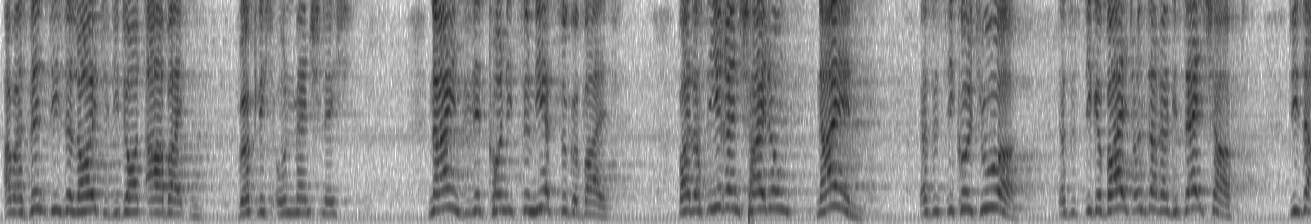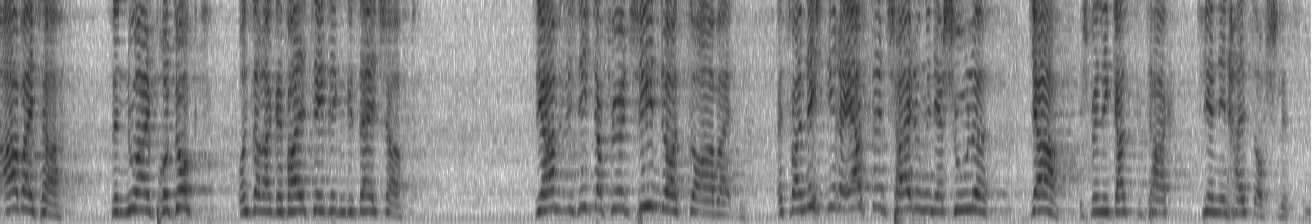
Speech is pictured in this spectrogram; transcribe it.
Aber sind diese Leute, die dort arbeiten, wirklich unmenschlich? Nein, sie sind konditioniert zu Gewalt. War das ihre Entscheidung? Nein, das ist die Kultur, das ist die Gewalt unserer Gesellschaft. Diese Arbeiter sind nur ein Produkt unserer gewalttätigen Gesellschaft. Sie haben sich nicht dafür entschieden, dort zu arbeiten. Es war nicht ihre erste Entscheidung in der Schule, ja, ich will den ganzen Tag Tieren den Hals aufschlitzen.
